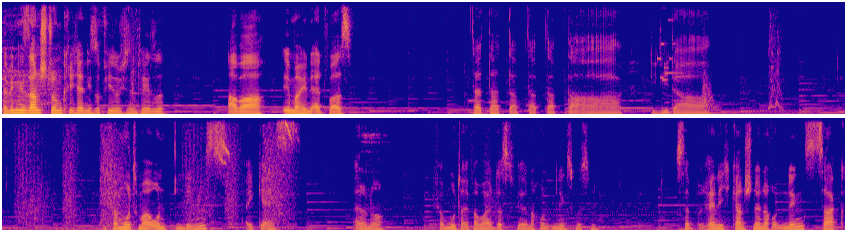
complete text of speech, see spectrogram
Ja, wegen dem Sandsturm kriege ich halt nicht so viel durch die Synthese. Aber immerhin etwas. Da da da da da da. Die die da. Ich vermute mal unten links. I guess. I don't know. Ich vermute einfach mal, dass wir nach unten links müssen. Deshalb renne ich ganz schnell nach unten links. Zack.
